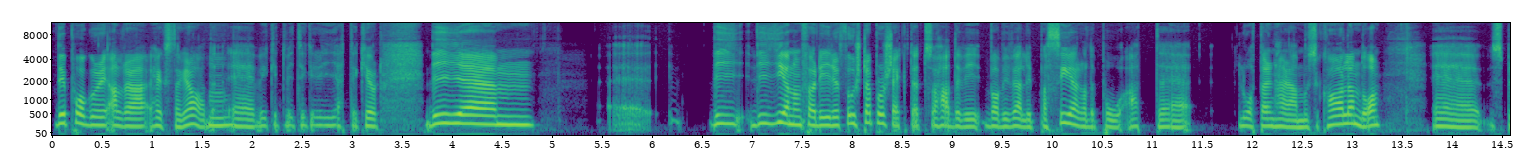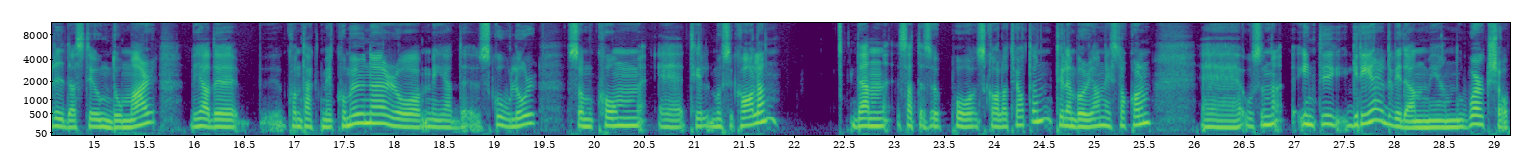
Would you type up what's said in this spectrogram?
det pågår i allra högsta grad, mm. eh, vilket vi tycker är jättekul. Vi, ehm, eh, vi, vi genomförde i det första projektet så hade vi, var vi väldigt baserade på att låta den här musikalen då eh, spridas till ungdomar. Vi hade eh, kontakt med kommuner och med skolor som kom eh, till musikalen. Den sattes upp på Scalateatern till en början i Stockholm. Eh, och sen integrerade vi den med en workshop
